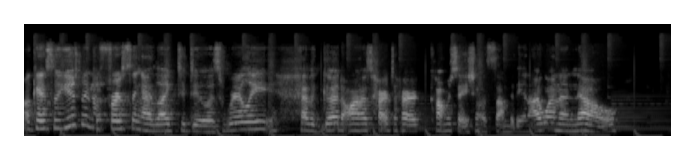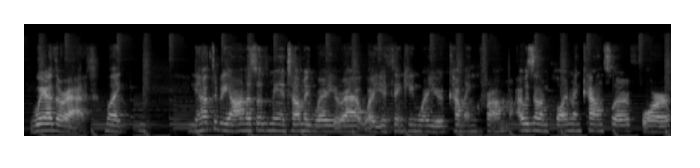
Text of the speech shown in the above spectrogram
Okay, so usually the first thing I like to do is really have a good, honest, heart to heart conversation with somebody. And I want to know where they're at. Like, you have to be honest with me and tell me where you're at, what you're thinking, where you're coming from. I was an employment counselor for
